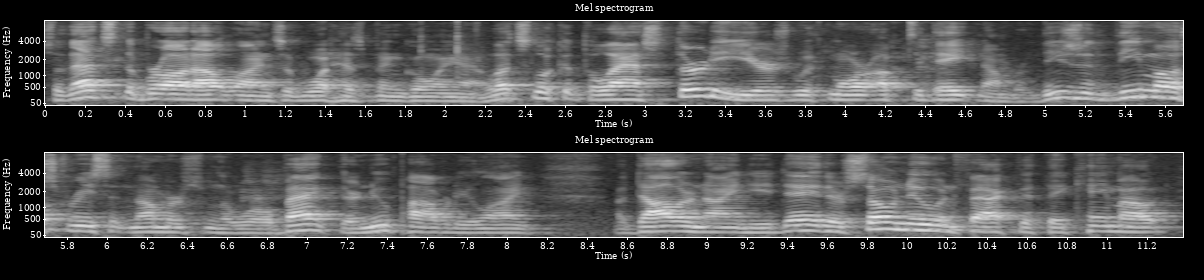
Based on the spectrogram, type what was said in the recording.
So that's the broad outlines of what has been going on. Let's look at the last 30 years with more up-to-date numbers. These are the most recent numbers from the World Bank. Their new poverty line, $1.90 a day. They're so new, in fact, that they came out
